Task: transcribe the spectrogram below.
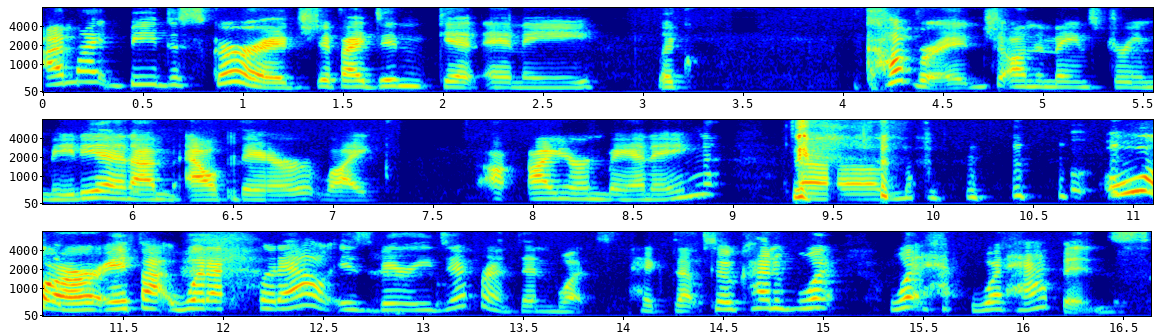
i might be discouraged if i didn't get any like coverage on the mainstream media and i'm out there like iron manning um, or if i what i put out is very different than what's picked up. So kind of what what what happens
